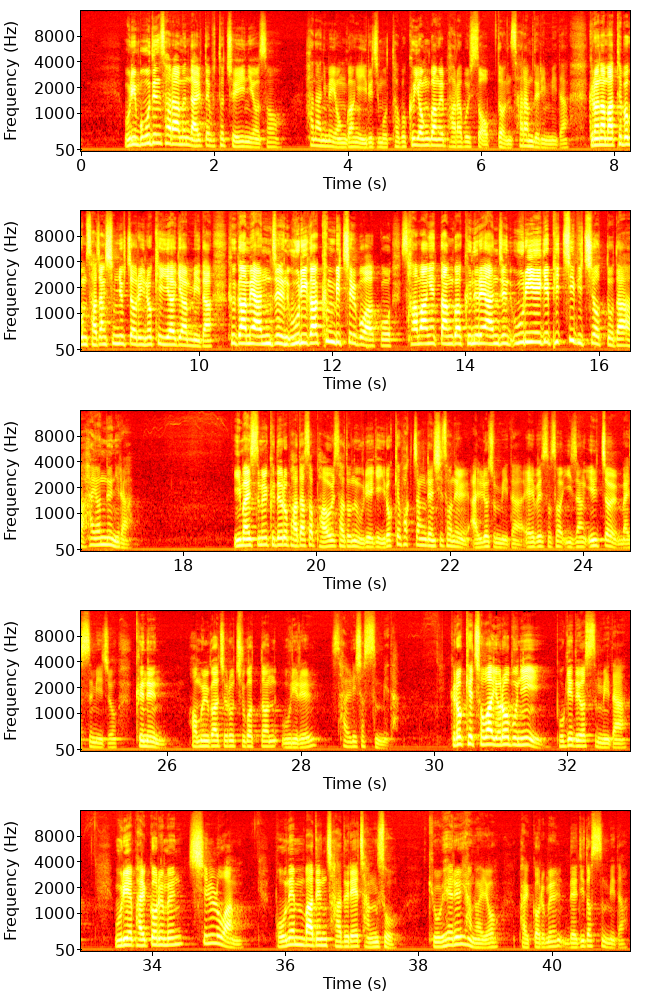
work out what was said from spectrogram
우리 모든 사람은 날 때부터 죄인이어서 하나님의 영광에 이르지 못하고 그 영광을 바라볼 수 없던 사람들입니다. 그러나 마태복음 4장 16절은 이렇게 이야기합니다. 흑암에 앉은 우리가 큰 빛을 보았고 사망의 땅과 그늘에 앉은 우리에게 빛이 비치었도다 하였느니라. 이 말씀을 그대로 받아서 바울 사도는 우리에게 이렇게 확장된 시선을 알려줍니다. 에베소서 2장 1절 말씀이죠. 그는 허물과 죄로 죽었던 우리를 살리셨습니다. 그렇게 저와 여러분이 보게 되었습니다. 우리의 발걸음은 실로암, 보냄받은 자들의 장소, 교회를 향하여 발걸음을 내딛었습니다.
